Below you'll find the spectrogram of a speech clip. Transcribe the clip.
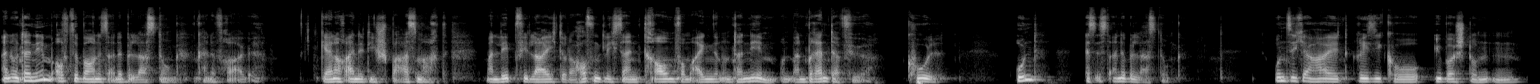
Ein Unternehmen aufzubauen ist eine Belastung, keine Frage. Gern auch eine, die Spaß macht. Man lebt vielleicht oder hoffentlich seinen Traum vom eigenen Unternehmen und man brennt dafür. Cool. Und es ist eine Belastung. Unsicherheit, Risiko, Überstunden,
